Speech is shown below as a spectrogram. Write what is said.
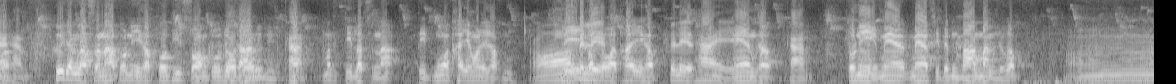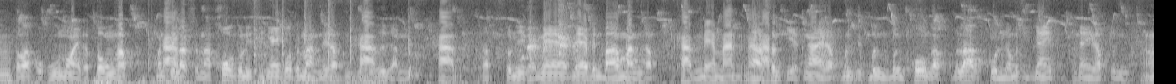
นะครับ คือยังลักษณะตัวนี้ครับตัวที่สองตัวที่ตัวกลางตัวนี่ครับมันจะติดลักษณะติดงวดไทยเขาเลยครับนี่อ๋อนี่เป็นเลตัวไทยครับเป็นเลไทยแมนครับครับ ตัวนี้แม่แม่สิเป็นบามันอยู่ครับอืม แต่ว่ากับหูน้อยกับตรงครับ มันครับเป็นลักษณะโค้งตัวนี้สีไงโปรตัวนั้นนี่ครับมันครับ คือกันครับครับตัวนี้กับแม่แม่เป็นบามันครับครับแม่มันนะครับ สังเกตง่ายครับมันสิเบิ่งเบิ่งโค้งครับเวลาคุณแล้วมันสิใหญ่ใหญ่ครับตัวนี้อื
